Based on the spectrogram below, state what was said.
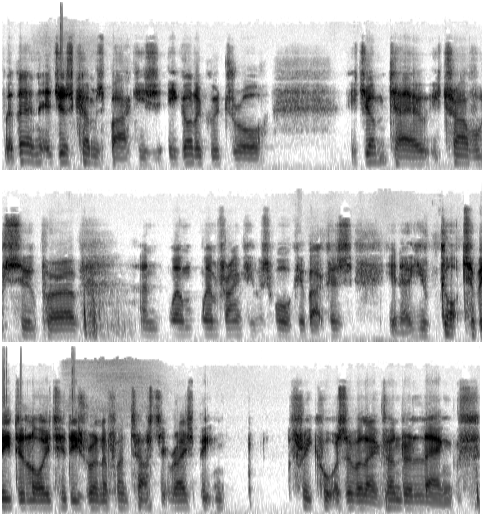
But then it just comes back. He's he got a good draw. He jumped out. He travelled superb. And when when Frankie was walking back, because you know you've got to be delighted. He's run a fantastic race, beating three quarters of a length under a length.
